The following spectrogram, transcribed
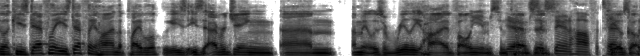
look, he's definitely he's definitely high in the playbook. He's he's averaging. Um, I mean, it was really high volumes in Yeah, terms of 16 and a half field attempts goals.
